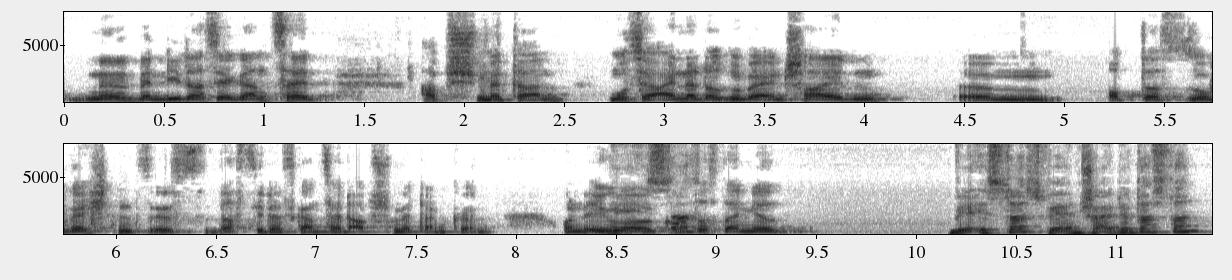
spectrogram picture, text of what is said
ne, wenn die das ja ganze Zeit abschmettern, muss ja einer darüber entscheiden, ähm, ob das so rechtens ist, dass die das ganze Zeit abschmettern können. Und irgendwann kommt das? das dann ja, Wer ist das? Wer entscheidet das dann?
